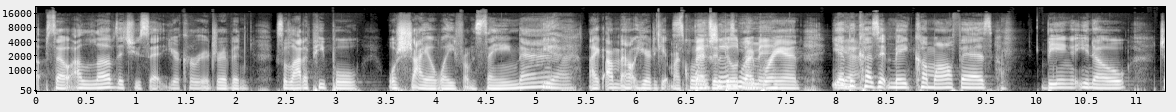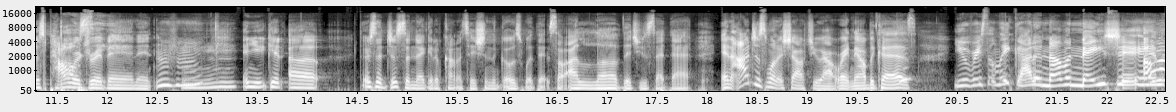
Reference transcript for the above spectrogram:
up. So I love that you said you're career driven because a lot of people will shy away from saying that. Yeah. Like I'm out here to get my coins and build my brand. Yeah, Yeah. because it may come off as being, you know, just power driven and mhm. and you get uh there's a just a negative connotation that goes with it. So I love that you said that. And I just want to shout you out right now because you recently got a nomination. Oh my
